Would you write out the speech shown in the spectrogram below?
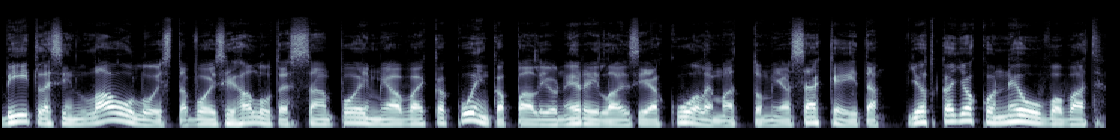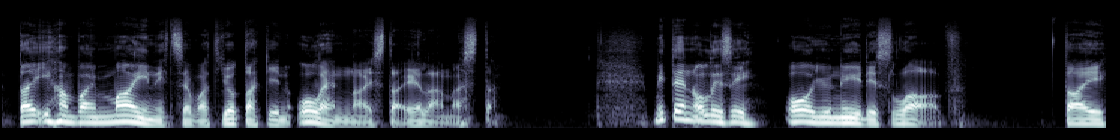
Beatlesin lauluista voisi halutessaan poimia vaikka kuinka paljon erilaisia kuolemattomia säkeitä, jotka joko neuvovat tai ihan vain mainitsevat jotakin olennaista elämästä. Miten olisi All You Need Is Love? Tai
